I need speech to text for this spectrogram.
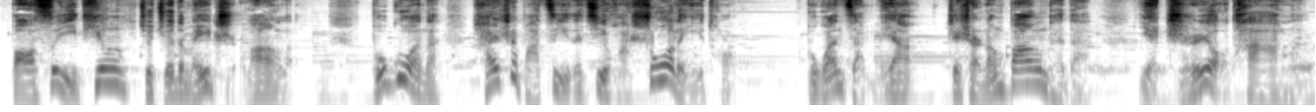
宝四一听就觉得没指望了，不过呢，还是把自己的计划说了一通。不管怎么样，这事儿能帮他的也只有他了。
